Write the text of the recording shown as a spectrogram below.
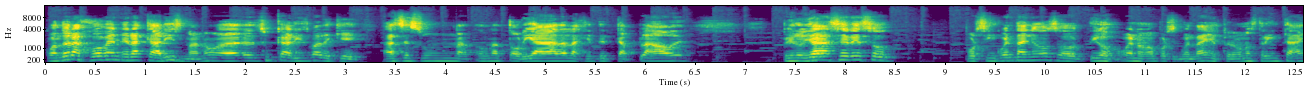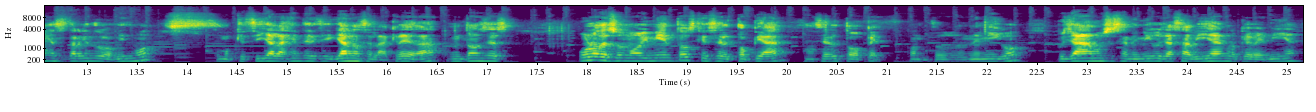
cuando era joven era carisma, ¿no? Es un carisma de que haces una, una toreada, la gente te aplaude. Pero ya hacer eso por 50 años, o digo, bueno, no por 50 años, pero unos 30 años estar viendo lo mismo, como que sí, ya la gente dice, ya no se la cree, ¿verdad? Entonces, uno de sus movimientos, que es el topear, hacer el tope con tu enemigo, pues ya muchos enemigos ya sabían lo que venía,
